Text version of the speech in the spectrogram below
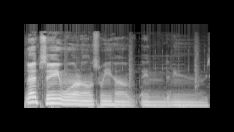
Let's see what else we have in the news.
